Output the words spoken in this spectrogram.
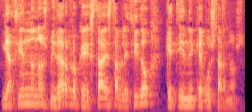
y haciéndonos mirar lo que está establecido que tiene que gustarnos.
